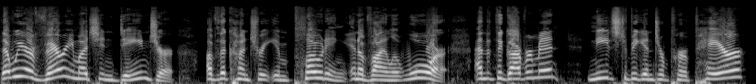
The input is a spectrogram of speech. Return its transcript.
that we are very much in danger of the country imploding in a violent war, and that the government needs to begin to prepare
